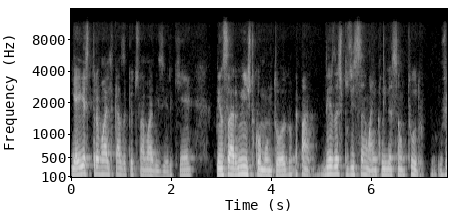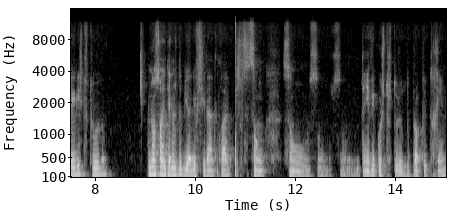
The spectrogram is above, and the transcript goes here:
e, é este trabalho de casa que eu te estava a dizer, que é pensar nisto como um todo, epá, desde a exposição à inclinação, tudo, ver isto tudo, não só em termos de biodiversidade, claro, isto são, são, são, são tem a ver com a estrutura do próprio terreno,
